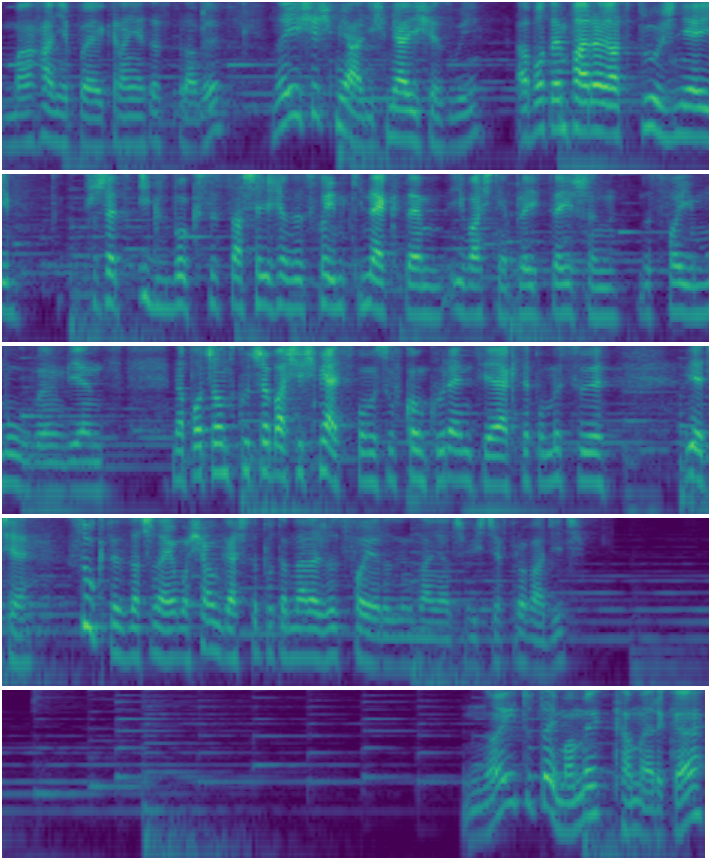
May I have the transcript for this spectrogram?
Machanie po ekranie, te sprawy. No i się śmiali, śmiali się z Wii. A potem parę lat później przyszedł Xbox 360 ze swoim Kinectem i właśnie PlayStation ze swoim Move'em, więc na początku trzeba się śmiać z pomysłów konkurencji, a jak te pomysły, wiecie, sukces zaczynają osiągać, to potem należy swoje rozwiązania oczywiście wprowadzić. No i tutaj mamy kamerkę,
